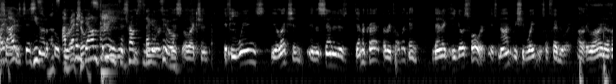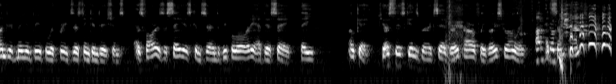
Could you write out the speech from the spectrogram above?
just. I, I, It's just he's, not I've appropriate. got him Right down three to Trump's negative two. This election, if he wins the election and the Senate is Democrat or Republican, then he goes forward. If not, we should wait until February. All right. There aren't 100 million people with pre existing conditions. As far as the say is concerned, the people already had their say. They, okay, Justice Ginsburg said very powerfully, very strongly, Uh, at some point, two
